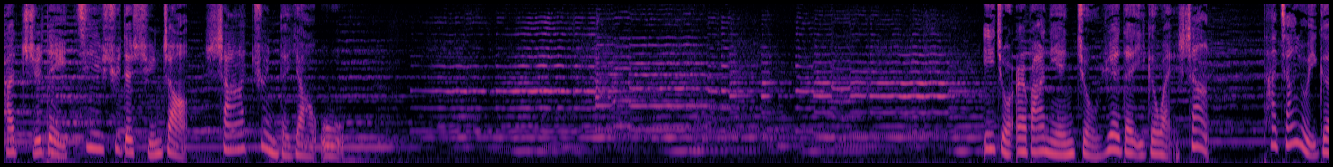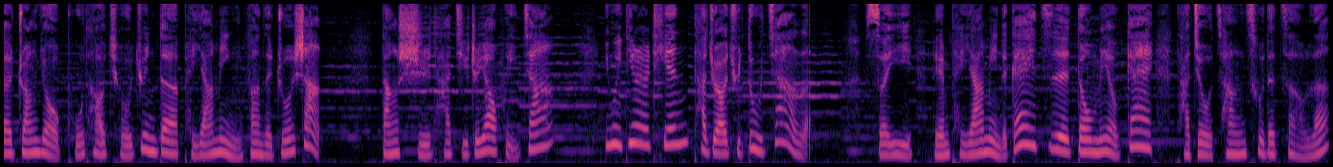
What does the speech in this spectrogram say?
他只得继续的寻找杀菌的药物。一九二八年九月的一个晚上，他将有一个装有葡萄球菌的培养皿放在桌上。当时他急着要回家，因为第二天他就要去度假了。所以连培养皿的盖子都没有盖，他就仓促的走了。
